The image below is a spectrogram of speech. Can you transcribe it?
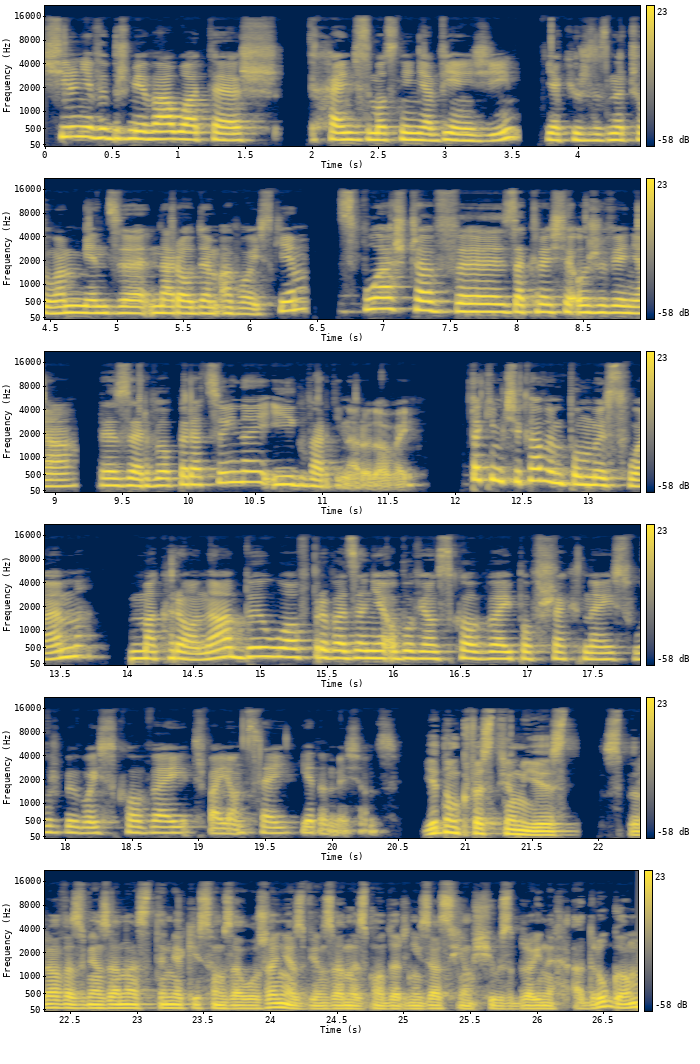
Silnie wybrzmiewała też chęć wzmocnienia więzi, jak już zaznaczyłam, między narodem a wojskiem, zwłaszcza w zakresie ożywienia rezerwy operacyjnej i Gwardii Narodowej. Takim ciekawym pomysłem Macrona było wprowadzenie obowiązkowej, powszechnej służby wojskowej trwającej jeden miesiąc. Jedną kwestią jest sprawa związana z tym, jakie są założenia związane z modernizacją sił zbrojnych, a drugą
